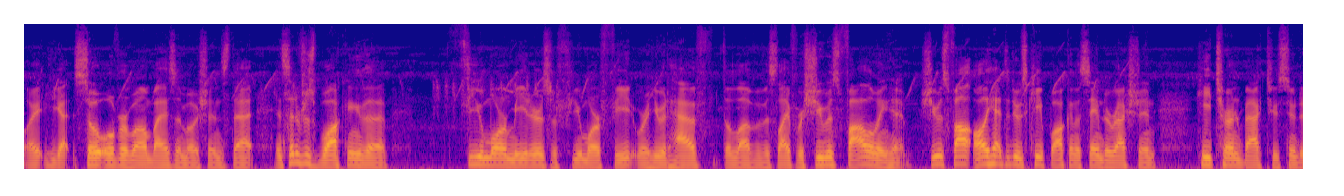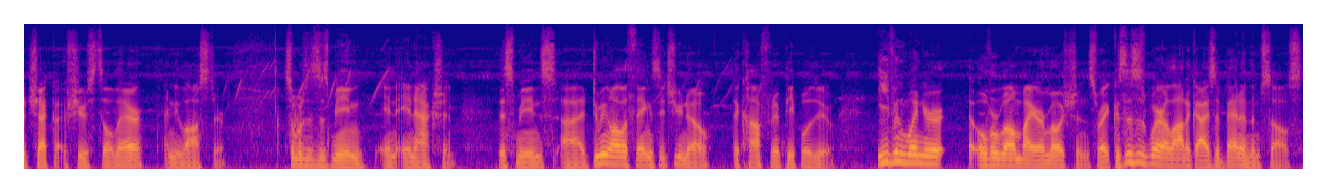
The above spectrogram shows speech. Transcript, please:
right? He got so overwhelmed by his emotions that instead of just walking the few more meters or few more feet where he would have the love of his life, where she was following him, she was follow- all he had to do was keep walking the same direction. He turned back too soon to check if she was still there, and he lost her. So, what does this mean in, in action? This means uh, doing all the things that you know that confident people do, even when you're overwhelmed by your emotions, right? Because this is where a lot of guys abandon themselves.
